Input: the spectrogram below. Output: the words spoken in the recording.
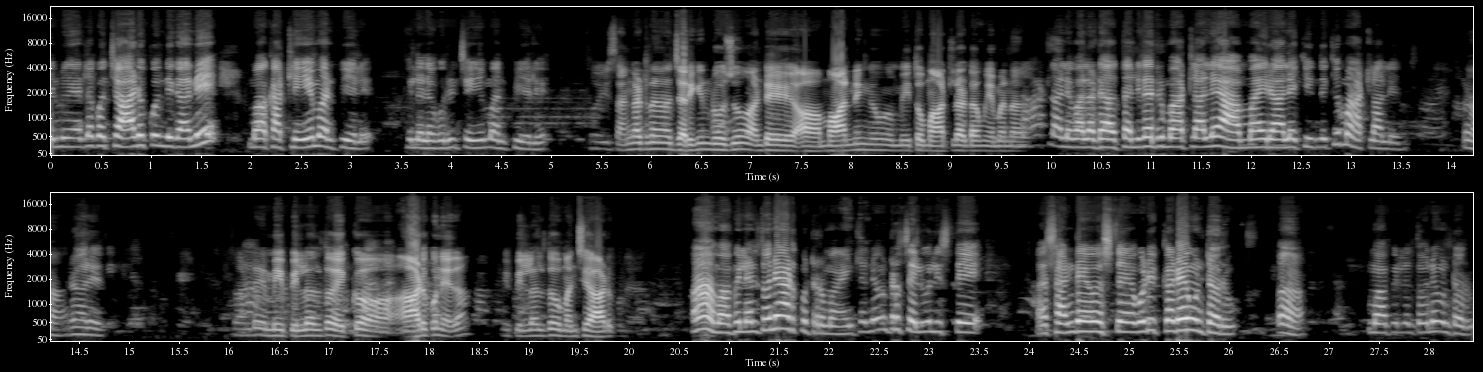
ఎనిమిది గంటలకు వచ్చి ఆడుకుంది కానీ మాకు అట్లా ఏం అనిపించలే పిల్లల గురించి ఏం అనిపించలే సో ఈ సంఘటన జరిగిన రోజు అంటే ఆ మార్నింగ్ మీతో మాట్లాడడం ఏమైనా మాట్లాడలే వాళ్ళ డా- తల్లిదండ్రులు మాట్లాడలే ఆ అమ్మాయి రాలే కిందకి మాట్లాడలేదు. ఆ, రాలేదు. సో అంటే మీ పిల్లలతో ఎక్కువ ఆడుకునేదా? మీ పిల్లలతో మంచిగా ఆడుకునేదా? ఆ, మా పిల్లలతోనే ఆడుకుంటారు. మా ఇంట్లోనే ఉంటారు. సెలవులు ఇస్తే ఆ సండే వస్తే కూడా ఇక్కడే ఉంటారు. ఆ, మా పిల్లలతోనే ఉంటారు.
